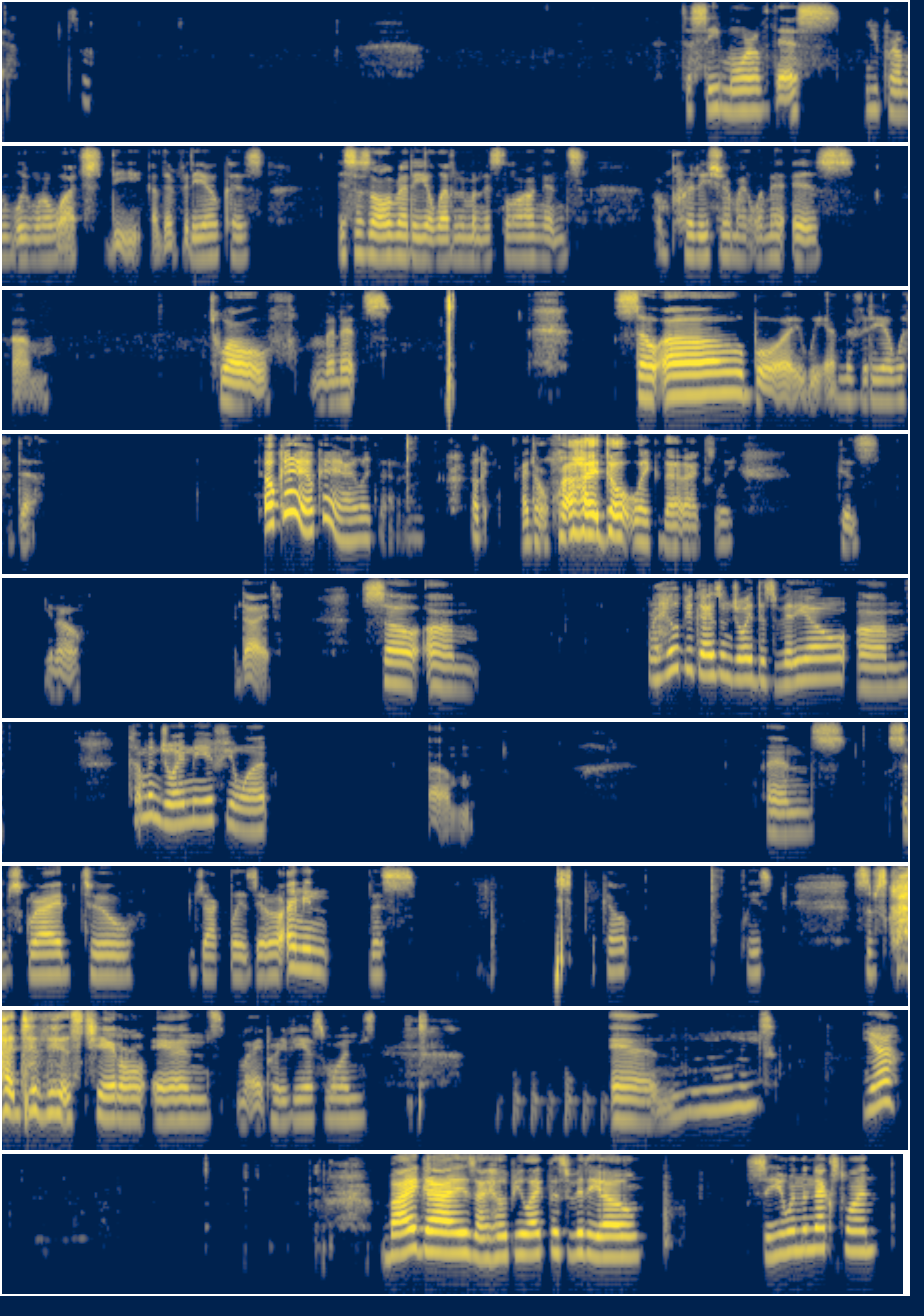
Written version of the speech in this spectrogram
To see more of this, you probably want to watch the other video because this is already 11 minutes long and I'm pretty sure my limit is um, 12 minutes. So, oh boy, we end the video with death. Okay, okay, I like that. Okay, I don't, I don't like that actually, because, you know, I died. So, um, I hope you guys enjoyed this video. Um, come and join me if you want. Um, and subscribe to Jack Blaze Zero. I mean, this account, please. Subscribe to this channel and my previous ones. And yeah. Bye guys, I hope you like this video. See you in the next one.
